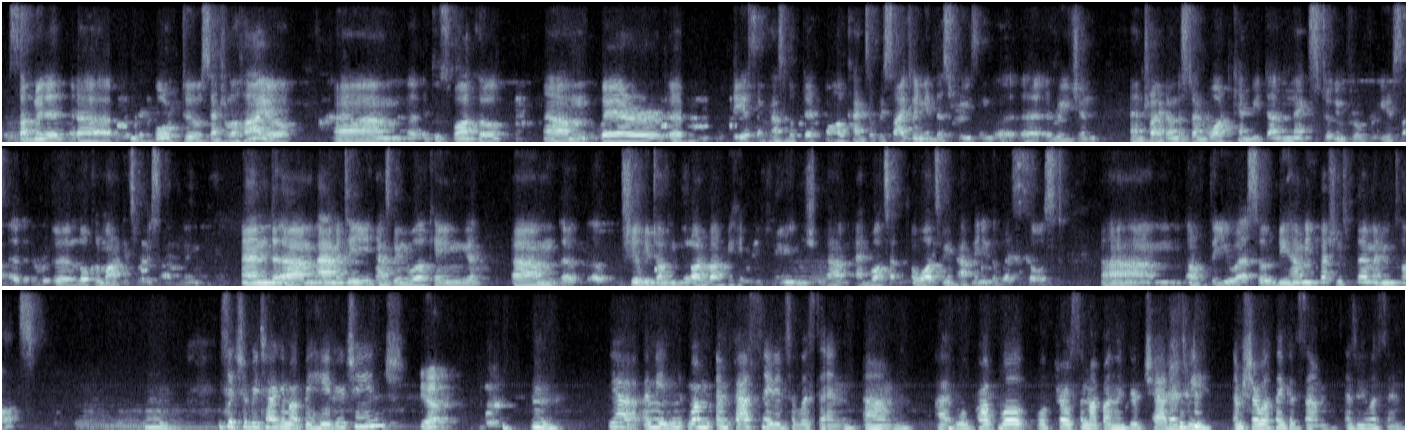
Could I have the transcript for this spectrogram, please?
submitted a report to Central Ohio, um, to SWACO, um, where um, DSM has looked at all kinds of recycling industries in the uh, region and try to understand what can be done next to improve uh, uh, local markets for recycling. And um, Amity has been working. Um, uh, she'll be talking a lot about behavior change uh, and what's what's been happening in the West Coast um, of the U.S. So, do you have any questions for them? Any thoughts? Mm. You said she'll be talking about behavior change. Yeah. Mm. Yeah, I mean, I'm, I'm fascinated to listen. Um, I, we'll prob we'll we'll throw some up on the group chat as we. I'm sure we'll think of some as we listen.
